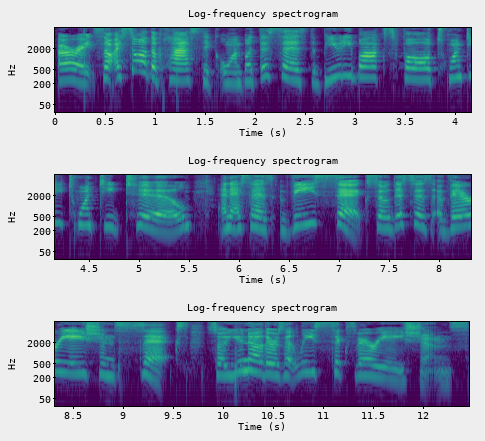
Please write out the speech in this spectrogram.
All right, so I still have the plastic on, but this says the Beauty Box Fall 2022, and it says V6. So this is a variation 6. So you know there's at least six variations.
